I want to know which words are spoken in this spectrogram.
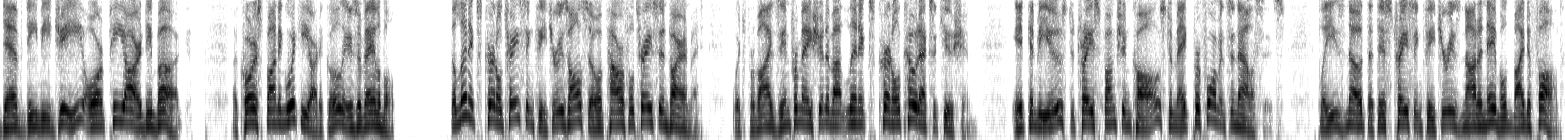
devdbg or prdebug. A corresponding wiki article is available. The Linux kernel tracing feature is also a powerful trace environment, which provides information about Linux kernel code execution. It can be used to trace function calls to make performance analysis. Please note that this tracing feature is not enabled by default,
